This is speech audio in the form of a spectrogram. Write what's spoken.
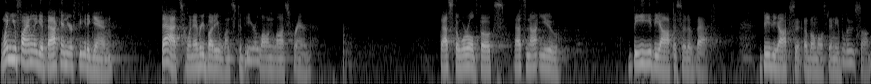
When you finally get back on your feet again, that's when everybody wants to be your long lost friend. That's the world, folks. That's not you. Be the opposite of that. Be the opposite of almost any blues song.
